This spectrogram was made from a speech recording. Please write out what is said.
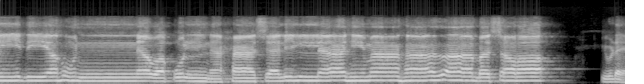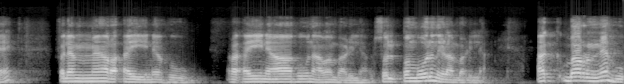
أيديهن وقلن حاش لله ما هذا بشرا ഇവിടെ ഫലമ്മ റഅൈനഹു റഅൈനാഹു എന്നാവാൻ പാടില്ല സ്വല്പം പോലും നീളാൻ പാടില്ല അക്ബർനഹു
